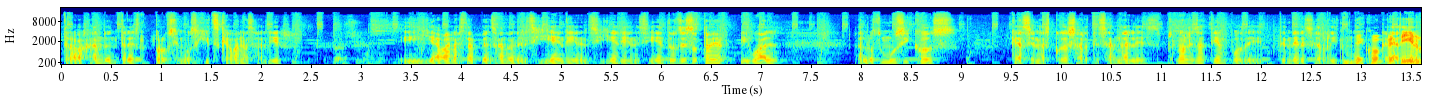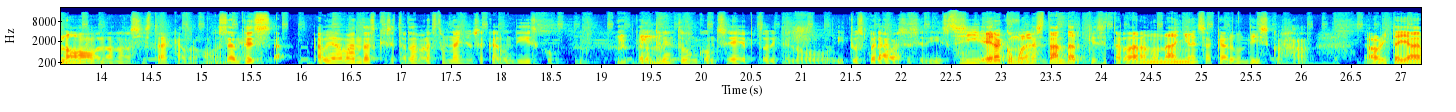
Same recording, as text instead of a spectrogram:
trabajando en tres próximos hits que van a salir. Y ya van a estar pensando en el siguiente y en el siguiente y en el siguiente. Entonces eso todavía igual a los músicos que hacen las cosas artesanales, pues no les da tiempo de tener ese ritmo. De competir, creativo, no, no, no, sí está cabrón. O sea, antes a- había bandas que se tardaban hasta un año en sacar un disco, pero tenían todo un concepto y te lo y tú esperabas ese disco. Sí, era como el estándar que se tardaron un año en sacar un disco. Ajá. Ahorita ya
